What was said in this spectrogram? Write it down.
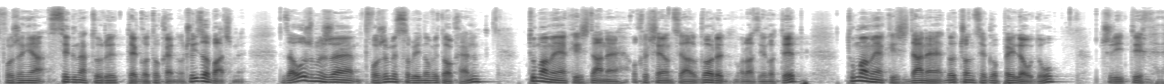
tworzenia sygnatury tego tokenu. Czyli zobaczmy. Załóżmy, że tworzymy sobie nowy token. Tu mamy jakieś dane określające algorytm oraz jego typ. Tu mamy jakieś dane dotyczące jego payloadu, czyli tych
